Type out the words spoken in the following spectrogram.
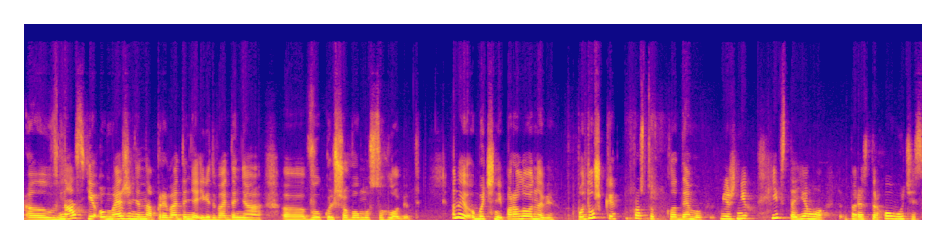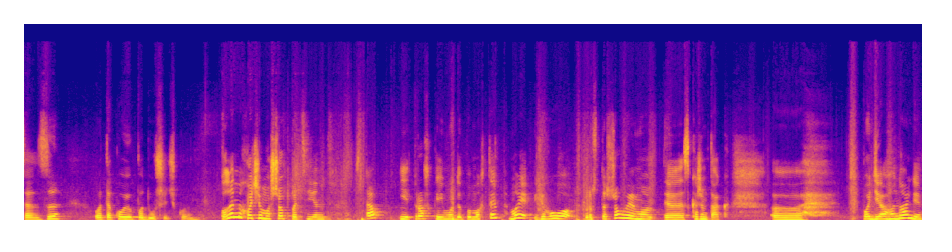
е, В нас є обмеження на приведення і відведення е, в кульшовому суглобі. Вони обичні поролонові подушки, просто кладемо між ніг і встаємо, перестраховуючися з отакою подушечкою. Коли ми хочемо, щоб пацієнт встав і трошки йому допомогти, ми його розташовуємо, е, скажімо так, е, по діагоналі.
